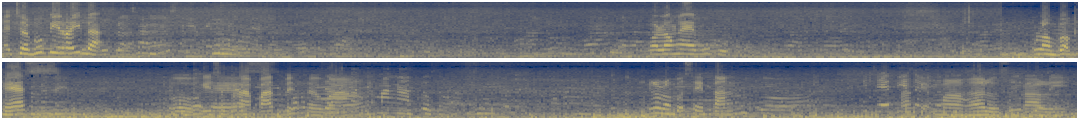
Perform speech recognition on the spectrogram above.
Nek jambu piro iki, Mbak? Wolong ewu bu. Lombok guys. Oh, oke seperapat bek bawang. Ini lombok setan. Pakai mahal sekali.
